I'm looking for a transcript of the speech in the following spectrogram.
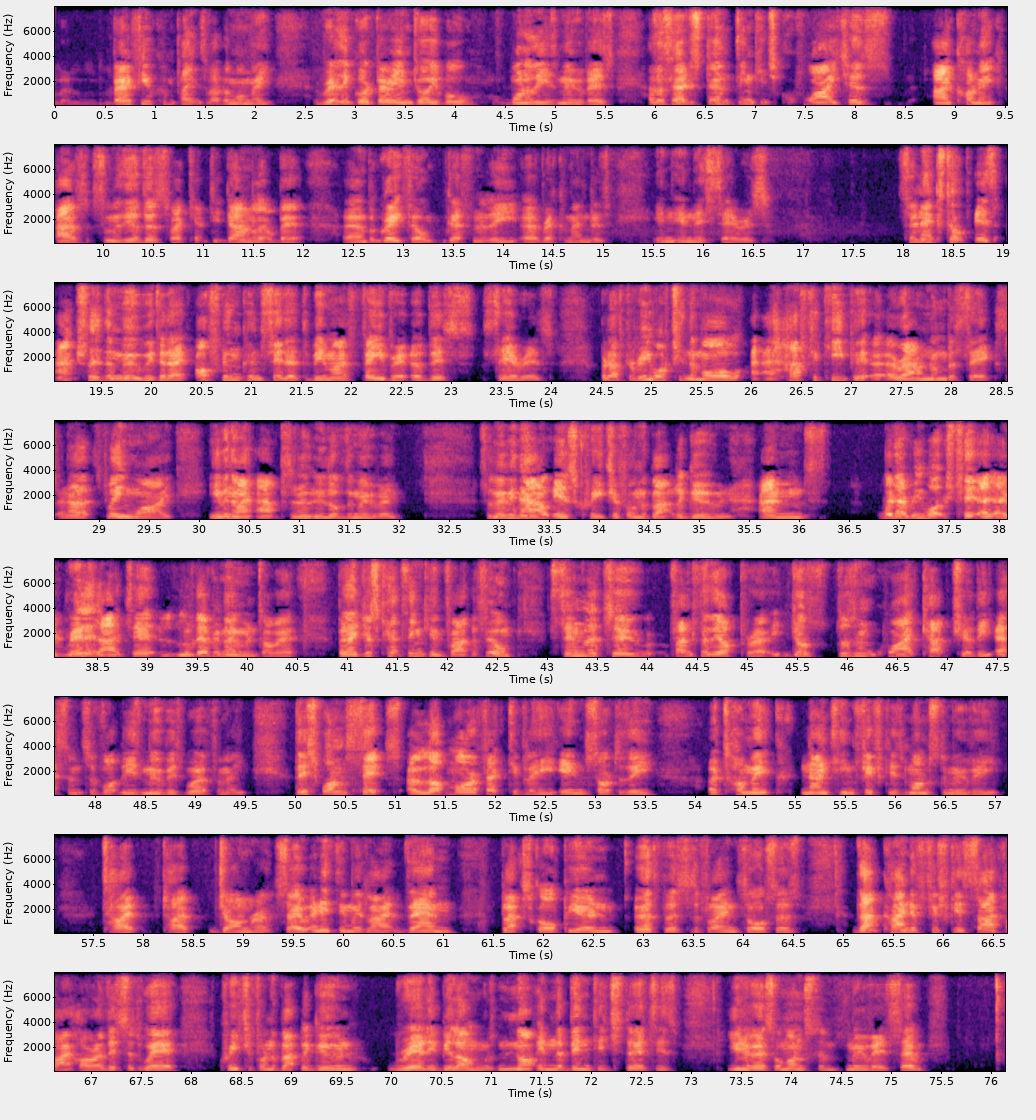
very few complaints about the Mummy. Really good, very enjoyable one of these movies. As I said, I just don't think it's quite as iconic as some of the others, so I kept it down a little bit. Um, but great film, definitely uh, recommended in, in this series. So next up is actually the movie that I often consider to be my favourite of this series. But after rewatching them all, I have to keep it around number six, and I'll explain why, even though I absolutely love the movie. So the movie now is Creature from the Black Lagoon, and when I rewatched it, I, I really liked it, loved every moment of it, but I just kept thinking throughout the film, similar to Phantom of the Opera, it just doesn't quite capture the essence of what these movies were for me. This one sits a lot more effectively in sort of the atomic 1950s monster movie type type genre. So anything with like them, Black Scorpion, Earth versus the Flying Saucers, that kind of 50s sci-fi horror. This is where Creature from the Black Lagoon really belongs, not in the vintage 30s Universal Monster movies. So,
